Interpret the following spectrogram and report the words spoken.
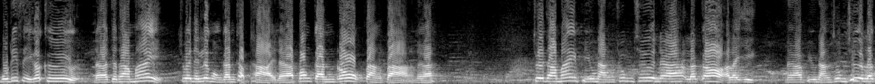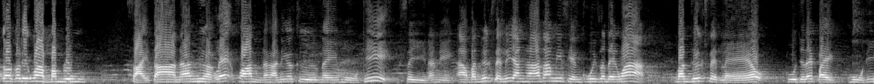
หมู่ที่ 4 ก็คือนะคะจะทำให้ช่วยในเรื่องของการขับถ่ายนะคะป้องกันโรคต่างๆนะคะช่วยทำให้ผิวหนังชุ่มชื่นนะคะแล้วก็อะไรอีกนะคะผิวหนังชุ่มชื่น แล้วก็ก็เรียกว่าบำรุงสายตานะเหงือกและฟันนะคะ นี่ก็คือในหมู่ทีสี่4 นั่นเองอ่าบันทึกเสร็จหรือยังคะถ้ามีเสียงคุยแสดงว่าบันทึกเสร็จแล้ว ครูจะได้ไปหมู่ที่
